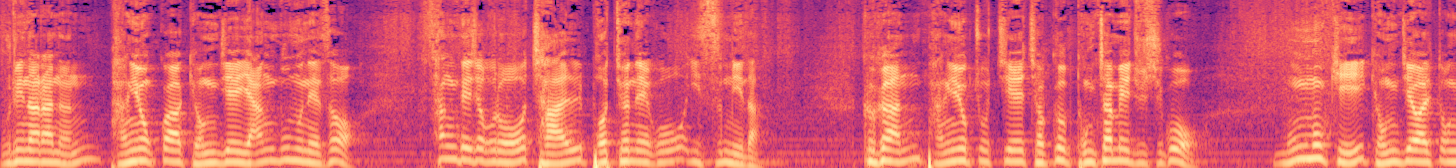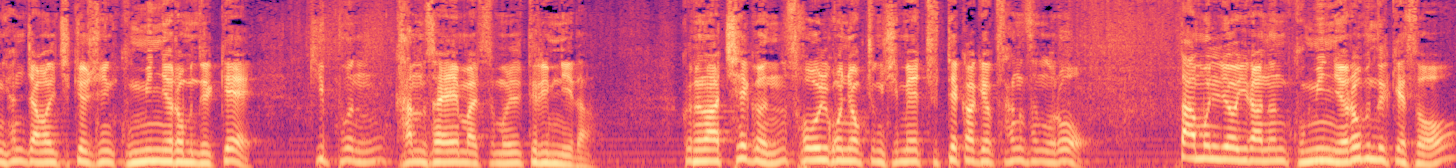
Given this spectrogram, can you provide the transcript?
우리나라는 방역과 경제 양 부문에서 상대적으로 잘 버텨내고 있습니다. 그간 방역 조치에 적극 동참해 주시고 묵묵히 경제활동 현장을 지켜주신 국민 여러분들께 깊은 감사의 말씀을 드립니다. 그러나 최근 서울 권역 중심의 주택가격 상승으로 땀 흘려 일하는 국민 여러분들께서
